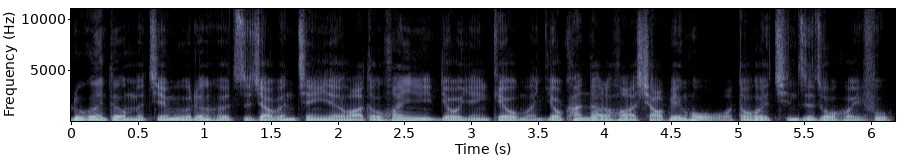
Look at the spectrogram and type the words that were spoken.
如果你对我们节目有任何指教跟建议的话，都欢迎你留言给我们。有看到的话，小编或我都会亲自做回复。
